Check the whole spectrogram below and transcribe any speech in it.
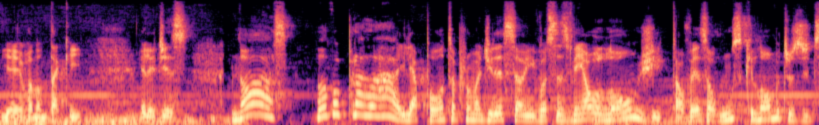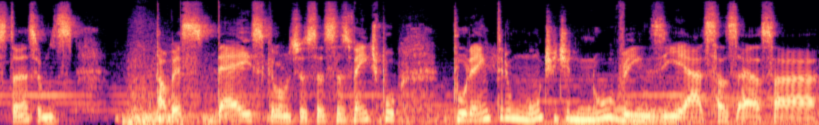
e a Eva não tá aqui. Ele diz: Nós vamos pra lá. Ele aponta pra uma direção e vocês veem ao longe, talvez alguns quilômetros de distância, uns talvez 10 quilômetros de distância, vocês veem, tipo, por entre um monte de nuvens e essas, essa,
